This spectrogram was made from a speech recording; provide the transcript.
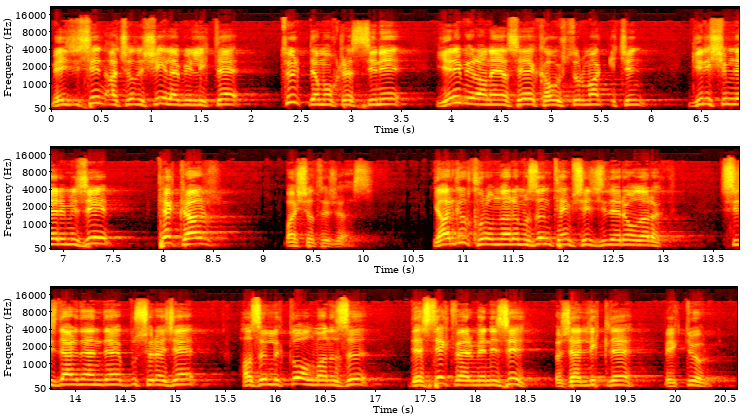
Meclisin açılışıyla birlikte Türk demokrasisini yeni bir anayasaya kavuşturmak için girişimlerimizi tekrar başlatacağız. Yargı kurumlarımızın temsilcileri olarak sizlerden de bu sürece hazırlıklı olmanızı, destek vermenizi özellikle bekliyorum.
